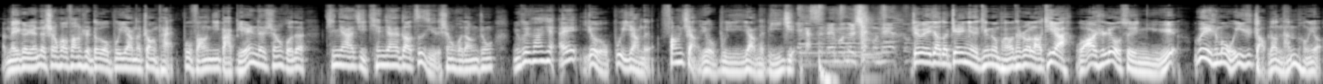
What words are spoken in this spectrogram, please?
每个人的生活方式都有不一样的状态，不妨你把别人的生活的添加剂添加到自己的生活当中，你会发现，哎，又有不一样的方向，又有不一样的理解。这位叫做 Jenny 的听众朋友，他说：“老 T 啊，我二十六岁女，为什么我一直找不到男朋友？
